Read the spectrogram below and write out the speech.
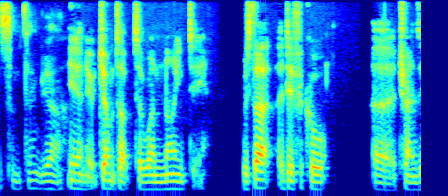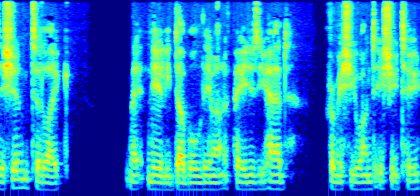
Something, yeah. Yeah, and it jumped up to 190. Was that a difficult uh, transition to like nearly double the amount of pages you had from issue one to issue two?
